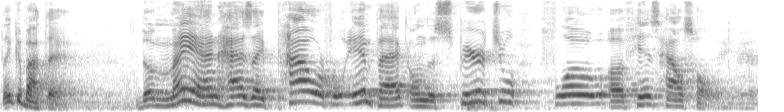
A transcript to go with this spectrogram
Think about that. The man has a powerful impact on the spiritual flow of his household. Amen.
